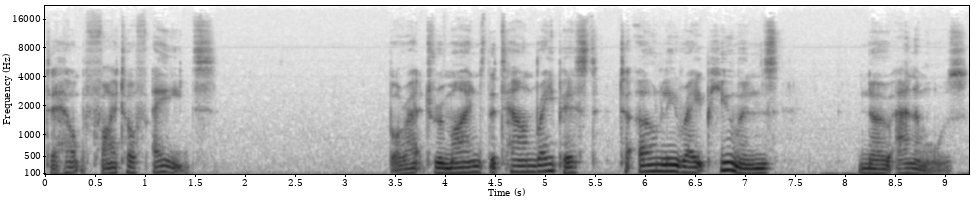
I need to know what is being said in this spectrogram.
to help fight off AIDS. Borat reminds the town rapist to only rape humans, no animals.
